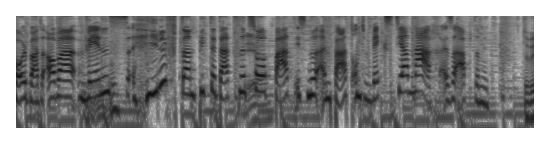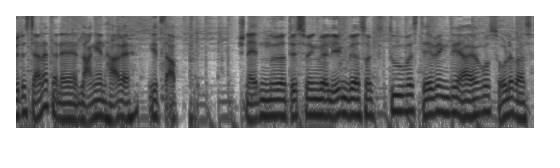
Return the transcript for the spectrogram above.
Vollbart. Aber wenn es hilft, dann bitte das nicht Ja. so. Bart ist nur ein Bart und wächst ja nach. Also ab damit. Du würdest ja nicht deine langen Haare jetzt abschneiden, nur deswegen, weil irgendwer sagt, du was der wegen der Aerosole was.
